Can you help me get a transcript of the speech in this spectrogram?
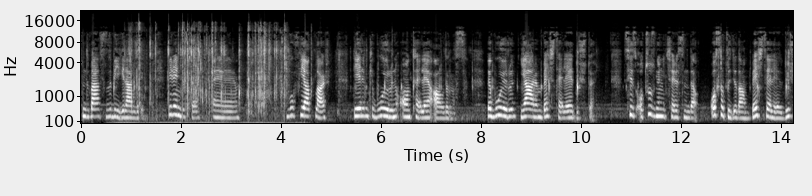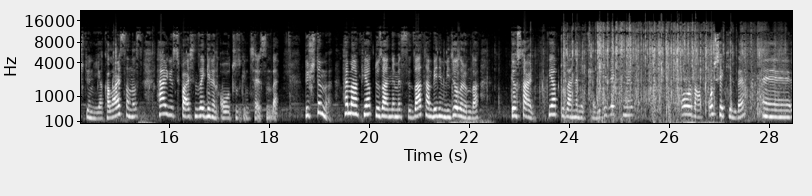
Şimdi ben sizi bilgilendireyim. Birincisi eee, bu fiyatlar diyelim ki bu ürünü 10 TL'ye aldınız ve bu ürün yarın 5 TL'ye düştü. Siz 30 gün içerisinde o satıcıdan 5 TL'ye düştüğünü yakalarsanız her gün siparişinize girin o 30 gün içerisinde. Düştü mü? Hemen fiyat düzenlemesi zaten benim videolarımda gösterdim. Fiyat düzenlemesine gideceksiniz. Oradan o şekilde eee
